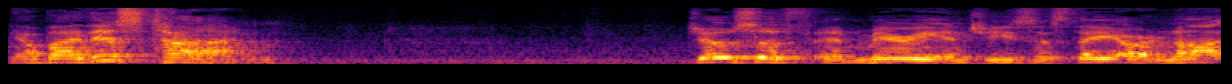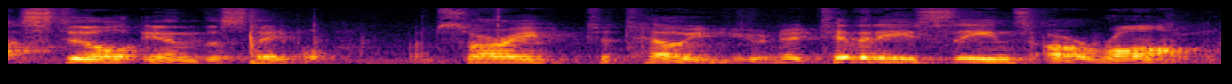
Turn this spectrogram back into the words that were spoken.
Now, by this time, Joseph and Mary and Jesus, they are not still in the stable. I'm sorry to tell you, your nativity scenes are wrong.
